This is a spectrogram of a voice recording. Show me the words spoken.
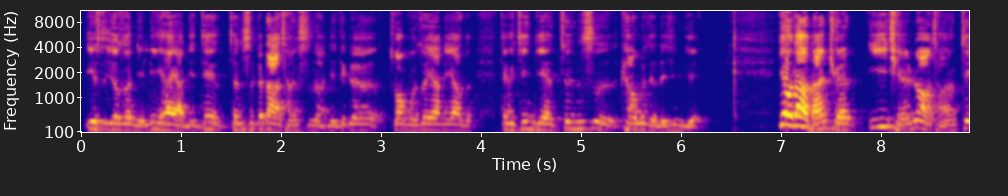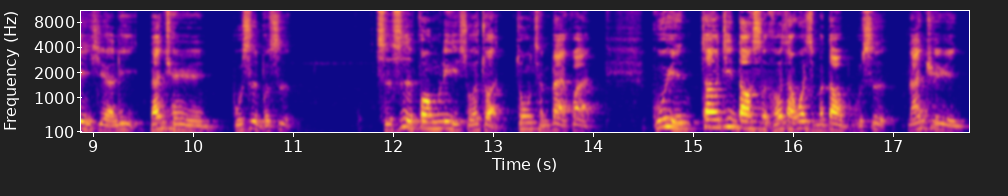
意思就是你厉害呀，你这真是个大禅师啊！你这个装模作样的样子，这个境界真是开悟者的境界。又到南拳，依前绕长，正西而立。南拳云：“不是，不是，此事风力所转，终成败坏。”古云：“张晋道是和尚，为什么道不是？”南拳云：“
